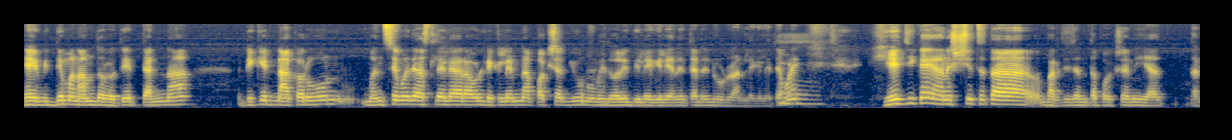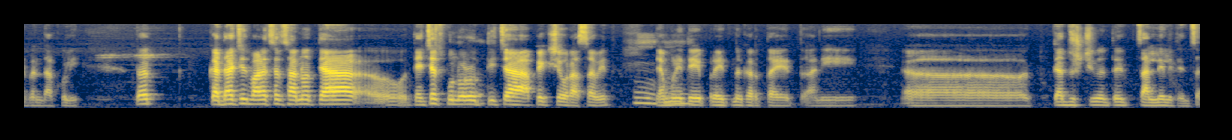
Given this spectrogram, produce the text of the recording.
हे विद्यमान आमदार होते त्यांना तिकीट नाकारून मनसेमध्ये असलेल्या राहुल ढिकलेंना पक्षात घेऊन उमेदवारी दिली गेली आणि त्यांना निवडून आणले गेले त्यामुळे हम्म. हे जी काही अनिश्चितता भारतीय जनता पक्षाने या दरम्यान दाखवली तर कदाचित बाळासाहेब सानप त्या त्याच्याच पुनरावृत्तीच्या अपेक्षेवर असावेत त्यामुळे. ते प्रयत्न करतायत आणि त्या दृष्टीने ते चाललेले त्यांचं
